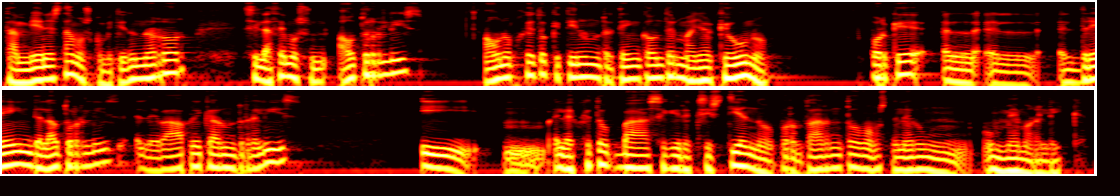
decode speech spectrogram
también estamos cometiendo un error si le hacemos un auto-release a un objeto que tiene un retain counter mayor que 1. Porque el, drain del auto-release le va a aplicar un release y mm, el objeto va a seguir existiendo. Por lo tanto, vamos a tener un memory leak.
